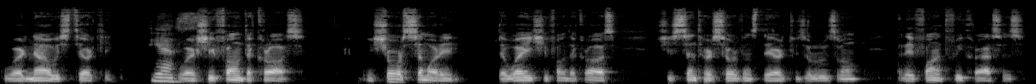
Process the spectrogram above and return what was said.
where now is Turkey, Yes. where she found the cross. In short summary, the way she found the cross, she sent her servants there to Jerusalem. They found three crosses,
